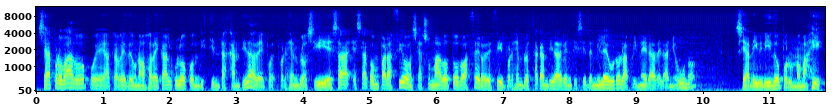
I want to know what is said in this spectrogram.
Se ha probado pues, a través de una hoja de cálculo con distintas cantidades. Pues, por ejemplo, si esa, esa comparación se ha sumado todo a cero, es decir, por ejemplo, esta cantidad de 27.000 euros, la primera del año 1, se ha dividido por 1 más i.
